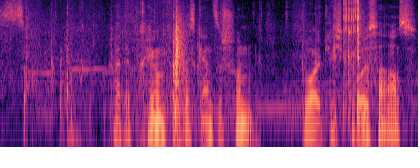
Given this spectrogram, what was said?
So. Bei der Premium fällt das Ganze schon deutlich größer aus.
